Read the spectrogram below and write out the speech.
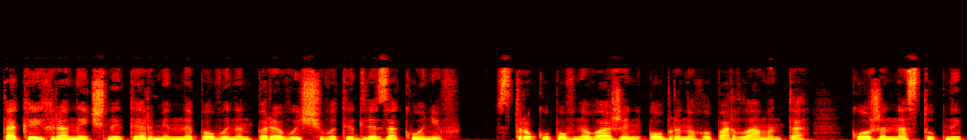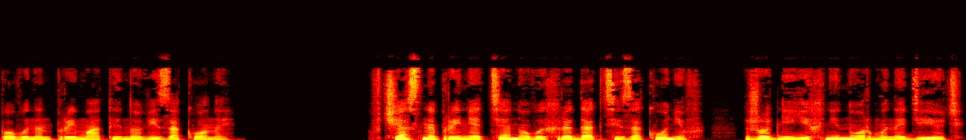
Такий граничний термін не повинен перевищувати для законів. Строку повноважень обраного парламента кожен наступний повинен приймати нові закони. Вчасне прийняття нових редакцій законів жодні їхні норми не діють,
